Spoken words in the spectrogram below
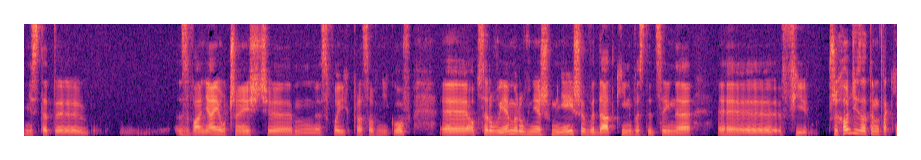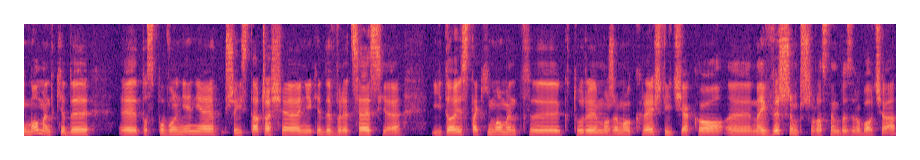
niestety zwalniają część swoich pracowników. Obserwujemy również mniejsze wydatki inwestycyjne E, firm. Przychodzi zatem taki moment, kiedy e, to spowolnienie przeistacza się niekiedy w recesję. I to jest taki moment, e, który możemy określić jako najwyższym przyrostem bezrobocia.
